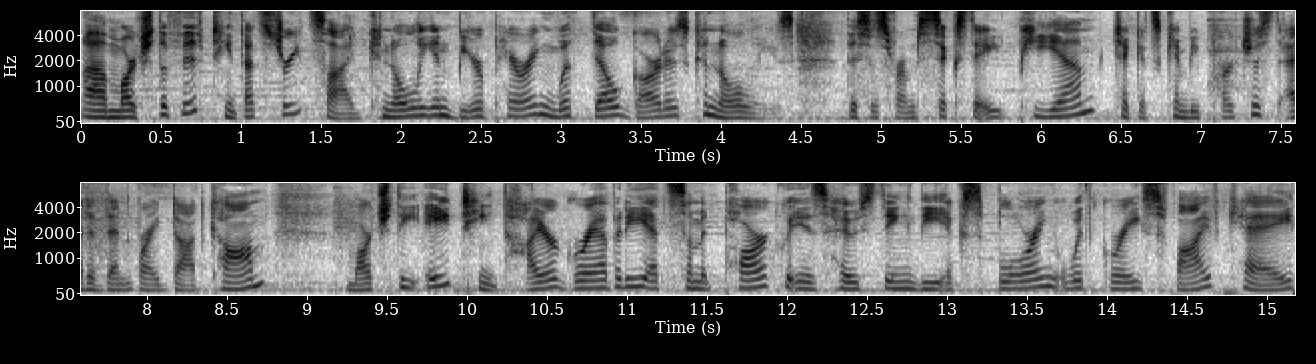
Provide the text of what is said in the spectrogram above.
Uh, March the 15th at Streetside, cannoli and beer pairing with Delgarda's Cannolis. This is from 6 to 8 p.m. Tickets can be purchased at eventbrite.com. March the 18th, Higher Gravity at Summit Park is hosting the Exploring with Grace 5K.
